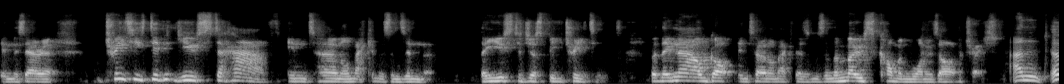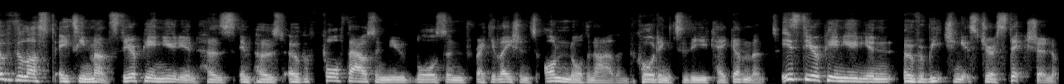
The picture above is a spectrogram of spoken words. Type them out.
in this area. Treaties didn't used to have internal mechanisms in them. They used to just be treaties but they've now got internal mechanisms, and the most common one is arbitration. And over the last 18 months, the European Union has imposed over 4,000 new laws and regulations on Northern Ireland, according to the UK government. Is the European Union overreaching its jurisdiction,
